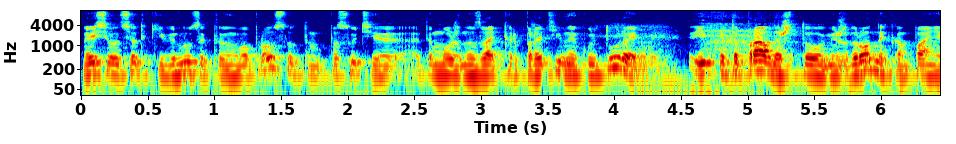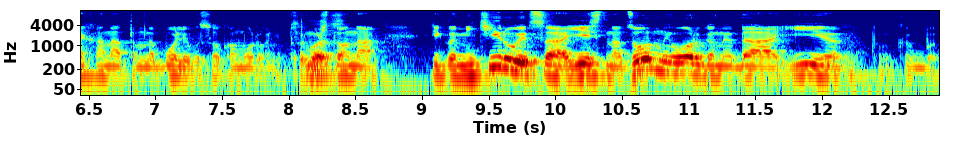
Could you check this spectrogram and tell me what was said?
Но если вот все-таки вернуться к твоему вопросу, там, по сути, это можно назвать корпоративной культурой, и это правда, что в международных компаниях она там на более высоком уровне, потому Согласен. что она регламентируется, есть надзорные органы, да, и как бы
